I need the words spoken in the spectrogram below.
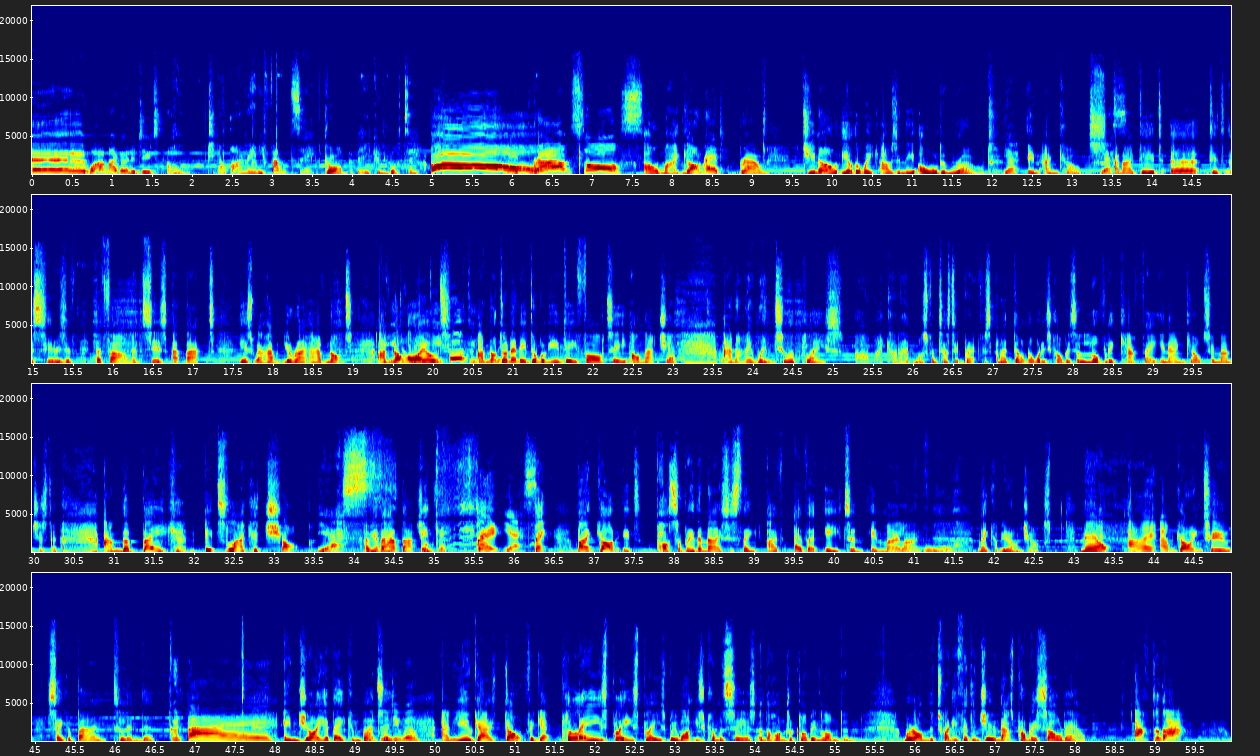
Uh, what am I going to do? To, oh, do you know what I really fancy? Go on. A bacon butty Oh! with brown sauce. Oh my god. Not red, brown. Do you know the other week I was in the Oldham Road Yeah. in Ancoats Yes. and I did uh, did a series of performances at that. Yes, well, I haven't. You're right. I have not. I've not oiled. WD-40 I've not done any WD forty on that chair. And I went to a place. Oh my god! I had the most fantastic breakfast, and I don't know what it's called, but it's a lovely cafe in Ancoats in Manchester. And the bacon, it's like a chop. Yes. Have you ever had that? Chunky. It's thick. Yes. Thick. My God, it's possibly the nicest thing I've ever eaten in my life. Make up your own jokes. Now, I am going to say goodbye to Linda. Goodbye. Enjoy your bacon I bloody will. And you guys, don't forget, please, please, please, we want you to come and see us at the 100 Club in London. We're on the 25th of June. That's probably sold out. After that,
